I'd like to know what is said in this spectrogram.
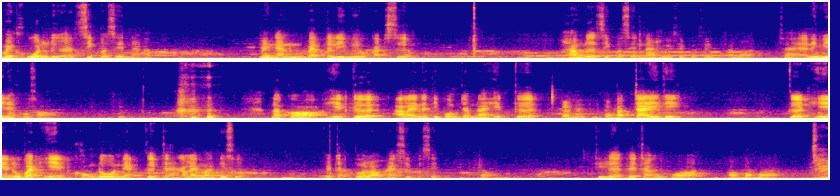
ไม่ควรเหลือ10%นะครับ ไม่งั้นแบตเตอรี่มีโอกาสเสื่อม ห้ามเหลือ10%นะ เหลือสิบเปอร์เซ็นต์ใช่ไหมใช่ อันนี้มีในข้อสอบ แล้วก็เหตุเกิดอะไรนะที่ผมจำได้เหตุเกิด อะไรที่ต้องปัจจัยที่ เกิดเหตุอุบัติเหตุของโดรนเนี่ย เกิดจากอะไรมากที่สุดอืมเกิดจากตัวเรา 80%ครับที่เหลือเกิดจากอุปกว่ารณ์ความประมาทใช่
